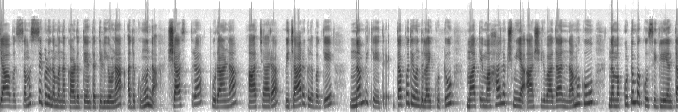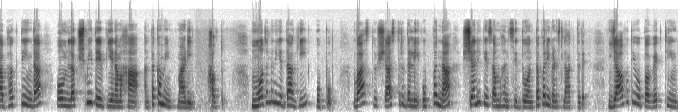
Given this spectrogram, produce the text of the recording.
ಯಾವ ಸಮಸ್ಯೆಗಳು ನಮ್ಮನ್ನು ಕಾಡುತ್ತೆ ಅಂತ ತಿಳಿಯೋಣ. ಅದಕ್ಕೂ ಮುನ್ನ ಶಾಸ್ತ್ರ, ಪುರಾಣ, ಆಚಾರ, ವಿಚಾರಗಳ ಬಗ್ಗೆ ನಂಬಿಕೆ ಇದ್ರೆ ತಪ್ಪದೆ ಒಂದು ಲೈಕ್ ಕೊಟ್ಟು ಮಾತೆ ಮಹಾಲಕ್ಷ್ಮಿಯ ಆಶೀರ್ವಾದ ನಮಗೂ, ನಮ್ಮ ಕುಟುಂಬಕ್ಕೂ ಸಿಗಲಿ ಅಂತ ಭಕ್ತಿಯಿಂದ ಓಂ ಲಕ್ಷ್ಮೀ ದೇವಿಯ ನಮಃ ಅಂತ ಕಮೆಂಟ್ ಮಾಡಿ. ಹೌದು. ಮೊದಲನೆಯದ್ದಾಗಿ ಉಪ್ಪು. ವಾಸ್ತುಶಾಸ್ತ್ರದಲ್ಲಿ ಉಪ್ಪನ್ನು ಶನಿಗೆ ಸಂಬಂಧಿಸಿದ್ದು ಅಂತ ಪರಿಗಣಿಸಲಾಗ್ತದೆ. ಯಾವುದೇ ಒಬ್ಬ ವ್ಯಕ್ತಿಯಿಂದ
